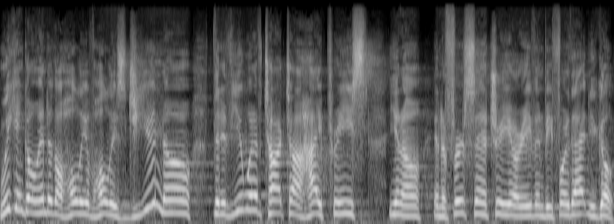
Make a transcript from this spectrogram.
We can go into the Holy of Holies. Do you know that if you would have talked to a high priest, you know, in the first century or even before that, and you go,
